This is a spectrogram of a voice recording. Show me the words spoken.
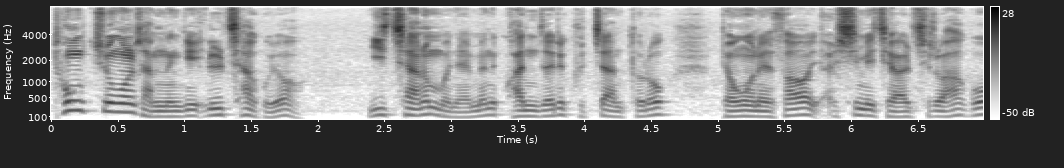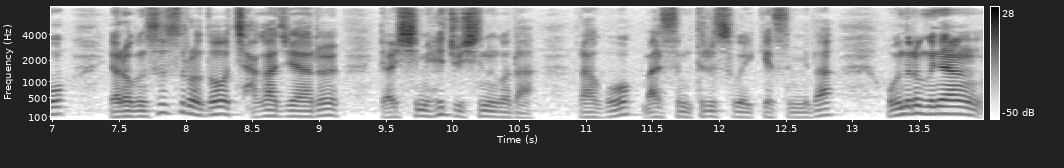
통증을 잡는 게 1차고요. 2차는 뭐냐면 관절이 굳지 않도록 병원에서 열심히 재활 치료하고 여러분 스스로도 자가 재활을 열심히 해 주시는 거다라고 말씀드릴 수가 있겠습니다. 오늘은 그냥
